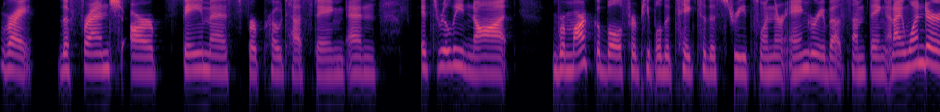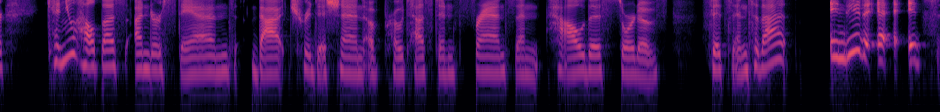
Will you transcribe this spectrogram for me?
Right. The french are famous for protesting and it's really not remarkable for people to take to the streets when they're angry about something. And i wonder can you help us understand that tradition of protest in france and how this sort of fits into that Indeed, it's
